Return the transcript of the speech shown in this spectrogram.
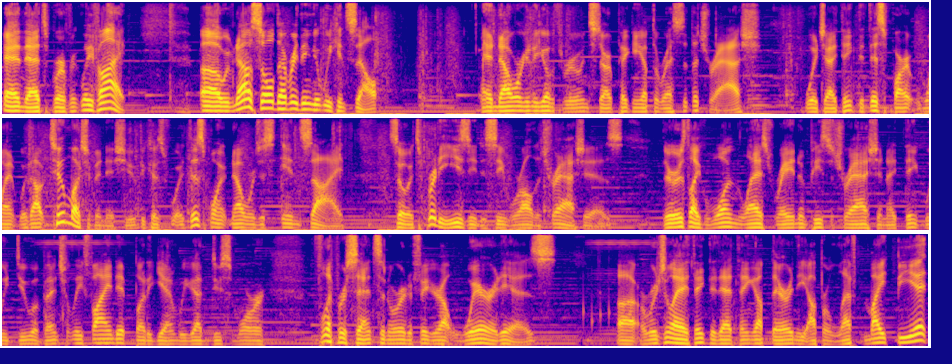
and that's perfectly fine. Uh, we've now sold everything that we can sell. And now we're going to go through and start picking up the rest of the trash, which I think that this part went without too much of an issue because at this point now we're just inside. So it's pretty easy to see where all the trash is. There is like one last random piece of trash, and I think we do eventually find it. But again, we got to do some more flipper sense in order to figure out where it is. Uh, originally, I think that that thing up there in the upper left might be it,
